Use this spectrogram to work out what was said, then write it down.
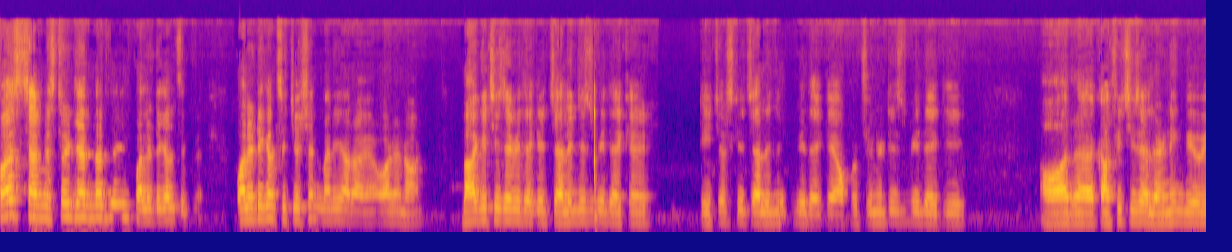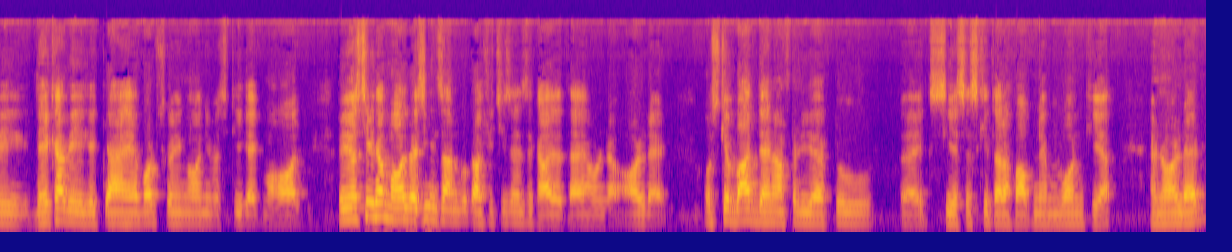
फ़र्स्ट सेमेस्टर के अंदर से पॉलिटिकल पॉलिटिकल सिचुएशन बनी और एंड ऑन बाकी चीज़ें भी देखी चैलेंजेस भी देखे टीचर्स की चैलेंजेस भी देखे अपॉर्चुनिटीज़ भी देखी और काफ़ी चीज़ें लर्निंग भी हुई, देखा भी कि क्या है व्हाट्स गोइंग ऑन यूनिवर्सिटी का एक माहौल। यूनिवर्सिटी का माहौल वैसे इंसान को काफ़ी चीज़ें सिखाया जाता है ऑल डैट उसके बाद then after you have to एक सी एस एस की तरफ़ आपने मूव ऑन किया एंड ऑल डैट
